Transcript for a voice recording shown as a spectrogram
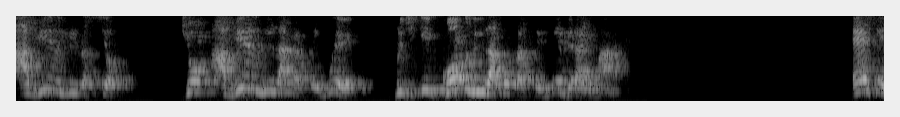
आभीर लीलस्य जो आभीर लीला करते हुए, ब्रज की गोप लीला को करते हुए विराजमान है। ऐसे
